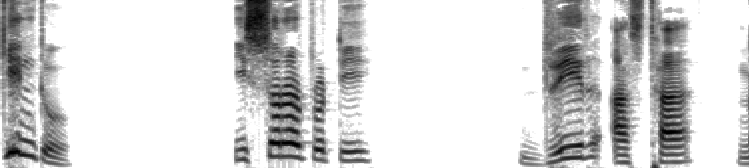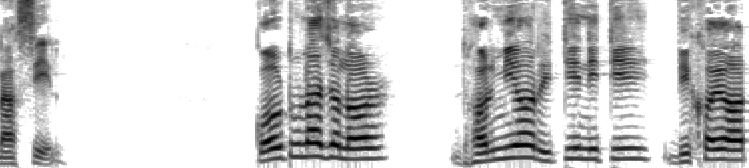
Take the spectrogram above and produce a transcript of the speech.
কিন্তু ঈশ্বৰৰ প্ৰতি দৃঢ় আস্থা নাছিল। কৰতোলাজনৰ ধৰ্মীয় ৰীতি নীতি বিষয়ত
